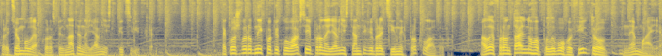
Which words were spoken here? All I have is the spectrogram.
при цьому легко розпізнати наявність підсвітки. Також виробник попіклувався і про наявність антивібраційних прокладок. Але фронтального пилового фільтру немає,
